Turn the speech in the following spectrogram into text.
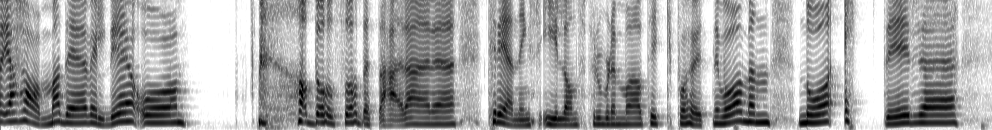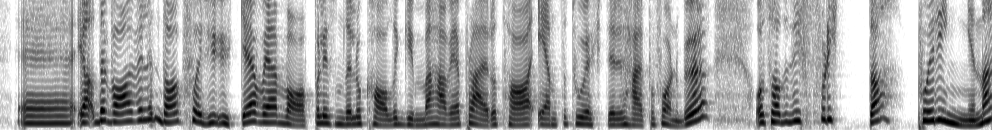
jeg har med meg det veldig. Og hadde også Dette her er eh, treningsilandsproblematikk på høyt nivå, men nå etter eh, Eh, ja, det var vel en dag forrige uke hvor jeg var på liksom det lokale gymmet her hvor jeg pleier å ta én til to økter her på Fornebu. Og så hadde de flytta på ringene.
